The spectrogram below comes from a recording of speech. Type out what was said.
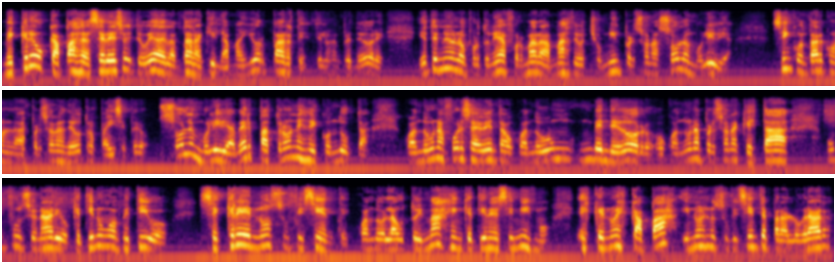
me creo capaz de hacer eso y te voy a adelantar aquí, la mayor parte de los emprendedores, y he tenido la oportunidad de formar a más de 8.000 personas solo en Bolivia, sin contar con las personas de otros países, pero solo en Bolivia, ver patrones de conducta, cuando una fuerza de venta o cuando un, vendedor o cuando una persona que está, un funcionario que tiene un objetivo, se cree no suficiente, cuando la autoimagen que tiene de sí mismo es que no es capaz y no es lo suficiente para lograr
